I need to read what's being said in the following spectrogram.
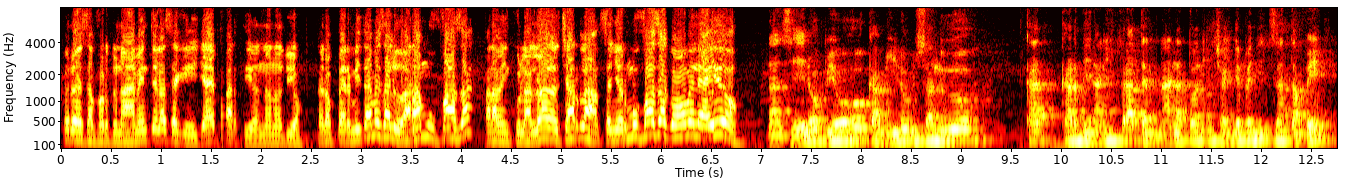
pero desafortunadamente la seguidilla de partidos no nos dio. Pero permítame saludar a Mufasa para vincularlo a la charla. Señor Mufasa, ¿cómo me le ha ido? Lancero, Piojo, Camilo, un saludo cardenal y fraternal a toda la hinchada independiente de Santa Fe.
